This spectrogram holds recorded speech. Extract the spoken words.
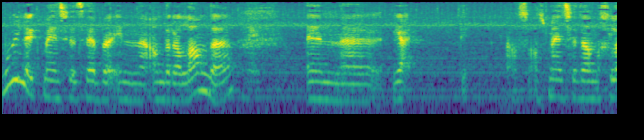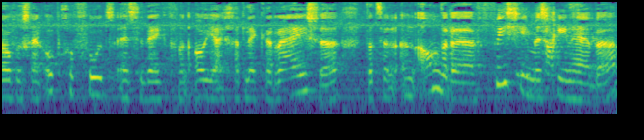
moeilijk mensen het hebben in andere landen. En uh, ja, als, als mensen dan gelovig zijn opgevoed en ze denken van, oh jij gaat lekker reizen, dat ze een, andere visie misschien hebben,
